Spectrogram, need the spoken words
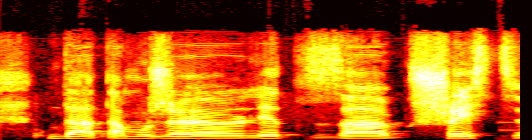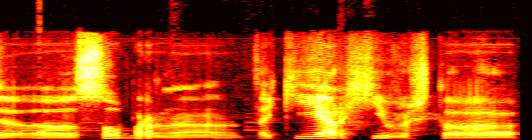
Да, там уже лет за шесть э, собраны такие архивы, что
